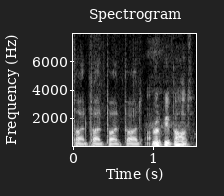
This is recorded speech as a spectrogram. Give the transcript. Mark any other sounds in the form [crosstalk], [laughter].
Pod, pod, pod, pod. Rugby pod.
